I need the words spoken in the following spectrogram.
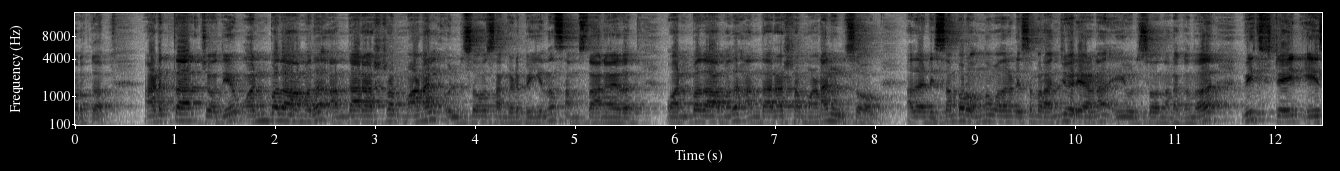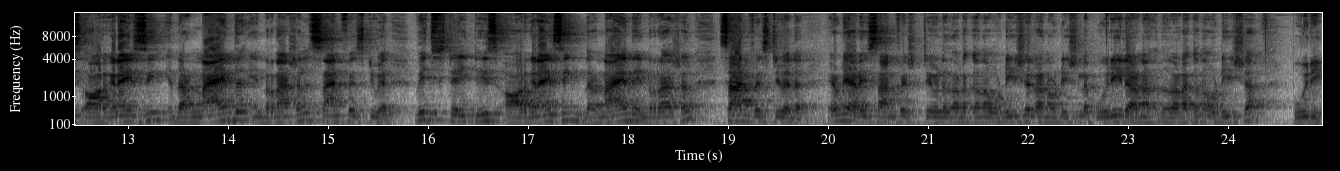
ഓർക്കുക. അടുത്ത ചോദ്യം ഒൻപതാമത് അന്താരാഷ്ട്ര മണൽ ഉത്സവം സംഘടിപ്പിക്കുന്ന സംസ്ഥാനം ഏത് ഒൻപതാമത് അന്താരാഷ്ട്ര മണൽ ഉത്സവം. അത് ഡിസംബർ ഒന്ന് മുതൽ ഡിസംബർ അഞ്ച് വരെയാണ് ഈ ഉത്സവം നടക്കുന്നത്. Which state is organising the ninth international sand festival which state is organising the ninth international sand festival എവിടെയാണ് ഈ സാൻഡ് ഫെസ്റ്റിവൽ നടക്കുന്നത്? ഒഡീഷയിലാണ് ഒഡീഷയിലെ പൂരിയിലാണ് ഇത് നടക്കുന്നത്. ഒഡീഷ പൂരി.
